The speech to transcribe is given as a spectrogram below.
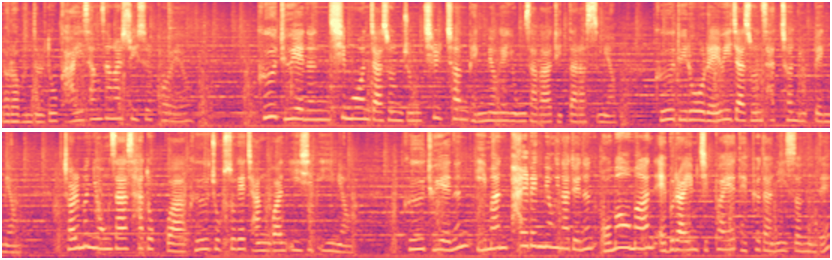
여러분들도 가히 상상할 수 있을 거예요. 그 뒤에는 시므온 자손 중 7,100명의 용사가 뒤따랐으며 그 뒤로 레위 자손 4,600명, 젊은 용사 사독과 그 족속의 장관 22명, 그 뒤에는 2만 800명이나 되는 어마어마한 에브라임 지파의 대표단이 있었는데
